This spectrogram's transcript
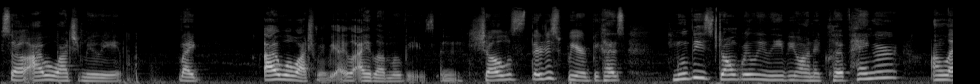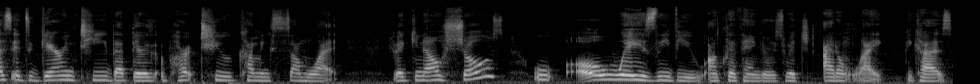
So I will watch a movie. Like I will watch a movie. I I love movies and shows. They're just weird because movies don't really leave you on a cliffhanger unless it's guaranteed that there's a part two coming somewhat. Like, you know, shows will always leave you on cliffhangers, which I don't like because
